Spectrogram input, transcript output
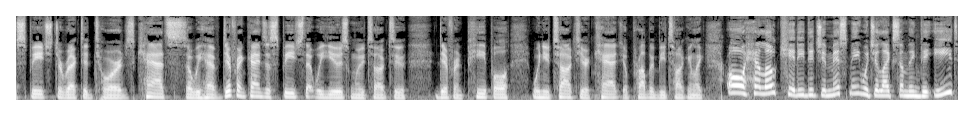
speech directed towards cats. So we have different kinds of speech that we use when we talk to different people. When you talk to your cat, you'll probably be talking like, Oh, hello, kitty. Did you miss me? Would you like something to eat?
